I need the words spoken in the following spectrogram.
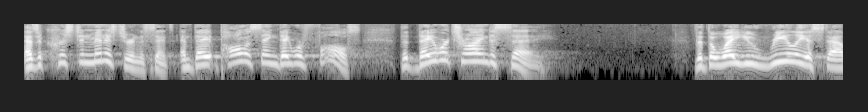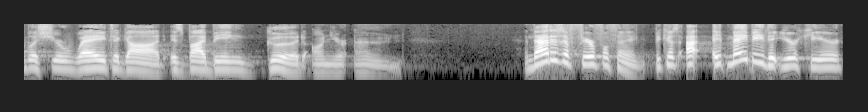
as a Christian minister in a sense. And they, Paul is saying they were false, that they were trying to say that the way you really establish your way to God is by being good on your own. And that is a fearful thing because I, it may be that you're here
